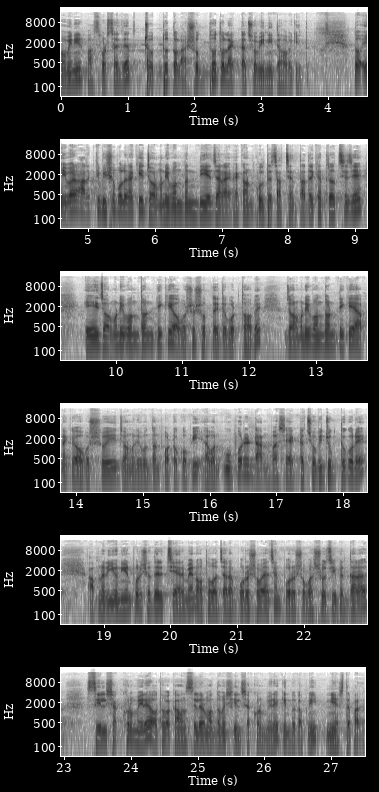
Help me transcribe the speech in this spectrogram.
নমিনির পাসপোর্ট সাইজের চোদ্দ তোলা শুদ্ধ তোলা একটা ছবি নিতে হবে কিন্তু। তো এইবার আরেকটি বিষয় বলে রাখি, জন্ম নিবন্ধন দিয়ে যারা অ্যাকাউন্ট খুলতে চাচ্ছেন তাদের ক্ষেত্রে হচ্ছে যে এই জন্ম নিবন্ধনটিকে অবশ্যই সত্যায়িত করতে হবে। জন্ম নিবন্ধনটিকে আপনাকে অবশ্যই জন্ম নিবন্ধন ফটোকপি এবং উপরের ডান পাশে একটা ছবি যুক্ত করে আপনার ইউনিয়ন পরিষদের চেয়ারম্যান অথবা যারা পৌরসভায় আছেন, পৌরসভার সচিবের দ্বারা সিল স্বাক্ষর মেরে অথবা কাউন্সিলের মাধ্যমে সিল স্বাক্ষর মেরে কিন্তু আপনি নিয়ে আসতে পারেন।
